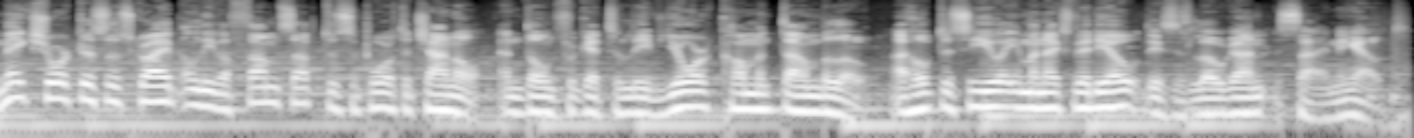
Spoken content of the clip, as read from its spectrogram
Make sure to subscribe and leave a thumbs up to support the channel, and don't forget to leave your comment down below. I hope to see you in my next video, this is Logan signing out.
